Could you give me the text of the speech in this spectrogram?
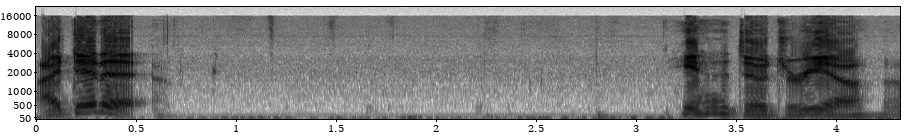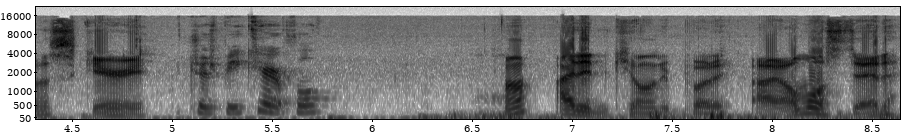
I did it. He had a Dodrio. That was scary. Just be careful. Huh? I didn't kill anybody. I almost did.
